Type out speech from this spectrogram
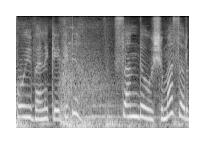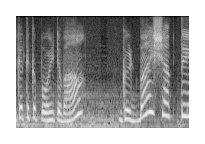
ஓம் வேலை கேட்டுட்டு சந்தோஷமா சொர்க்கத்துக்கு போயிட்டு வா. குட் பை சக்தி.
